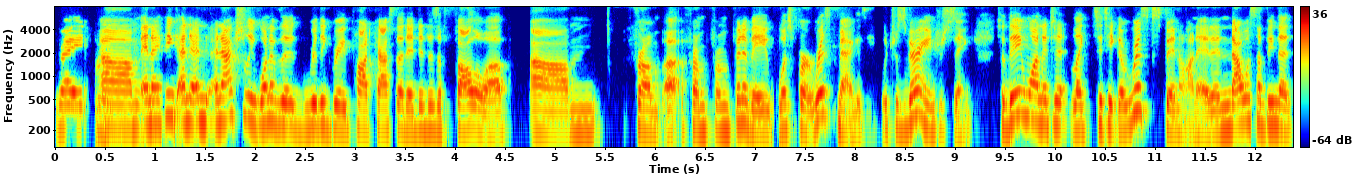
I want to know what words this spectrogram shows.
right? right? Um, and I think, and, and and actually, one of the really great podcasts that I did as a follow up um, from uh, from from Finovate was for a risk magazine, which was very interesting. So they wanted to like to take a risk spin on it, and that was something that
